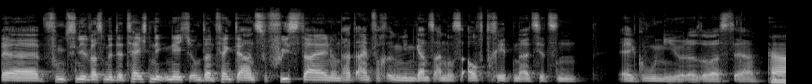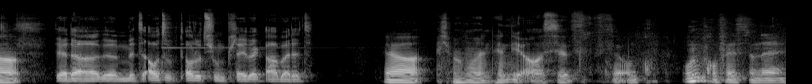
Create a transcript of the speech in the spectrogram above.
äh, funktioniert was mit der Technik nicht und dann fängt er an zu freestylen und hat einfach irgendwie ein ganz anderes Auftreten als jetzt ein El Guni oder sowas, der ja, der da äh, mit Auto, Autotune-Playback arbeitet. ja, ich mach mal mein Handy aus jetzt. Ist ja unpro unprofessionell.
